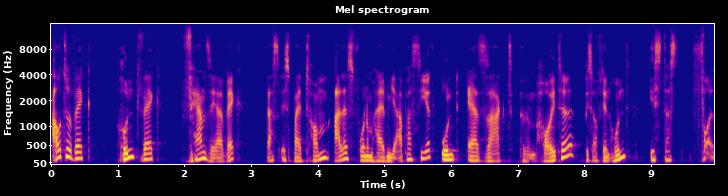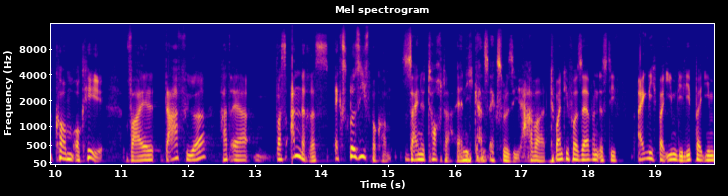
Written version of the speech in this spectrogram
Auto weg, Hund weg, Fernseher weg. Das ist bei Tom alles vor einem halben Jahr passiert. Und er sagt, ähm, heute, bis auf den Hund, ist das vollkommen okay, weil dafür hat er was anderes exklusiv bekommen. Seine Tochter, ja nicht ganz exklusiv, aber 24-7 ist die eigentlich bei ihm, die lebt bei ihm.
